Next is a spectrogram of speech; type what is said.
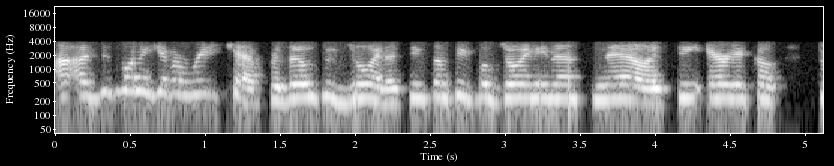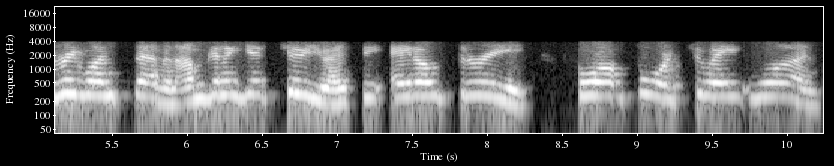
I, I just want to give a recap for those who joined. I see some people joining us now. I see area code 317. I'm going to get to you. I see 803 404 281.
